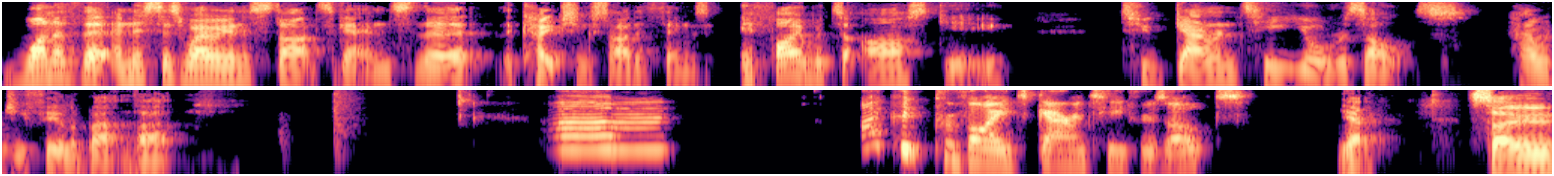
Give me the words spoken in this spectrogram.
one of the and this is where we're going to start to get into the the coaching side of things. If i were to ask you to guarantee your results how would you feel about that? Um i could provide guaranteed results. Yeah. So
